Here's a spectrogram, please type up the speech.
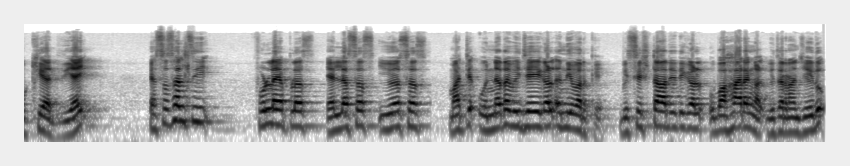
മുഖ്യാതിഥിയായി. S S L C full A plus L S S U S S മറ്റ് ഉന്നത വിജയികൾ എന്നിവർക്ക് വിശിഷ്ടാതിഥികൾ ഉപഹാരങ്ങൾ വിതരണം ചെയ്തു.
